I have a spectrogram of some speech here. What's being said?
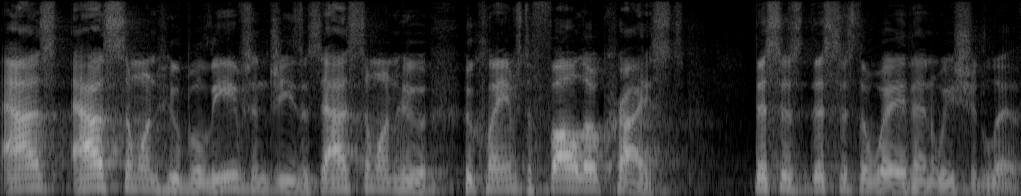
as, as someone who believes in Jesus, as someone who, who claims to follow Christ, this is, this is the way then we should live,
